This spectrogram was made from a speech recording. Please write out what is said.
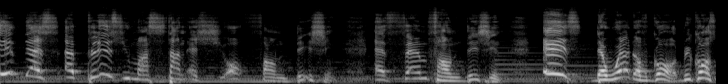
If there's a place you must stand, a sure foundation, a firm foundation, is the word of God. Because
